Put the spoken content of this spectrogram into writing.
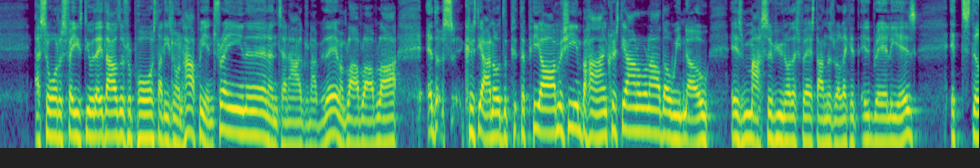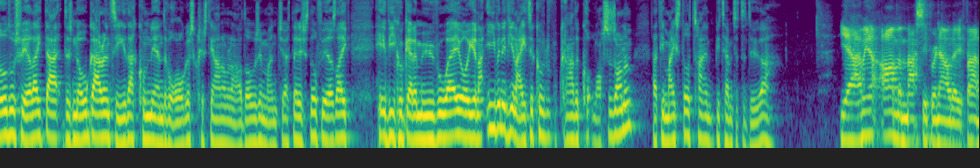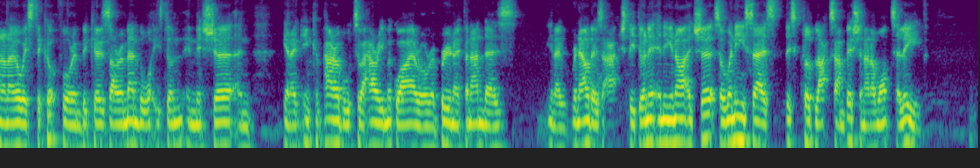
I saw his face the other day. Now there's reports that he's unhappy in training and Ten Hag's unhappy with him and blah, blah, blah. Uh, it, Cristiano, the, the PR machine behind Cristiano Ronaldo, we know is massive. You know this firsthand as well. Like it, it really is. It still does feel like that. There's no guarantee that come the end of August, Cristiano Ronaldo is in Manchester. It still feels like if he could get a move away or you know, even if United could kind of cut losses on him, that he might still be tempted to do that. Yeah, I mean, I'm a massive Ronaldo fan, and I always stick up for him because I remember what he's done in this shirt, and you know, incomparable to a Harry Maguire or a Bruno Fernandes. You know, Ronaldo's actually done it in a United shirt. So when he says this club lacks ambition and I want to leave,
